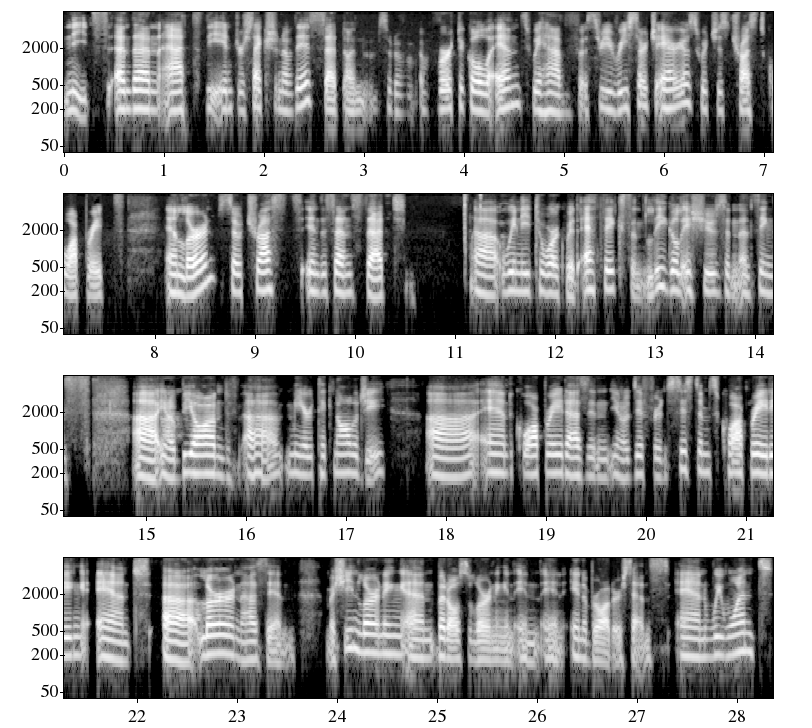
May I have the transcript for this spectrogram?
needs. And then at the intersection of this, at on sort of vertical ends, we have three research areas, which is trust, cooperate, and learn. So trust in the sense that uh, we need to work with ethics and legal issues and, and things, uh, you know, beyond uh, mere technology, uh, and cooperate as in you know different systems cooperating, and uh, learn as in machine learning, and but also learning in, in in, in a broader sense. And we want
